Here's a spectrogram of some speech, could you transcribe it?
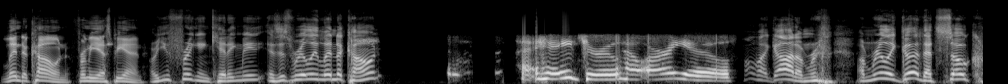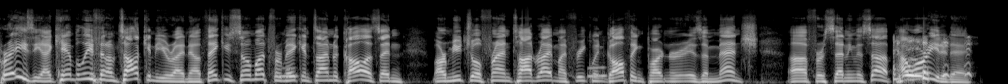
Linda Cohn from ESPN. Are you friggin' kidding me? Is this really Linda Cohn? Hey, Drew, how are you? Oh my God, I'm re- I'm really good. That's so crazy. I can't believe that I'm talking to you right now. Thank you so much for making time to call us. And our mutual friend Todd Wright, my frequent golfing partner, is a mensch uh, for setting this up. How are you today?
